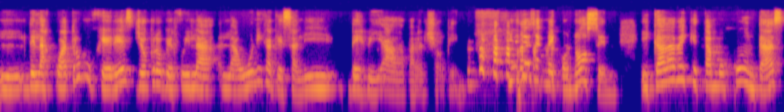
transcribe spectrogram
De las cuatro mujeres, yo creo que fui la, la única que salí desviada para el shopping. Y ellas ya me conocen y cada vez que estamos juntas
